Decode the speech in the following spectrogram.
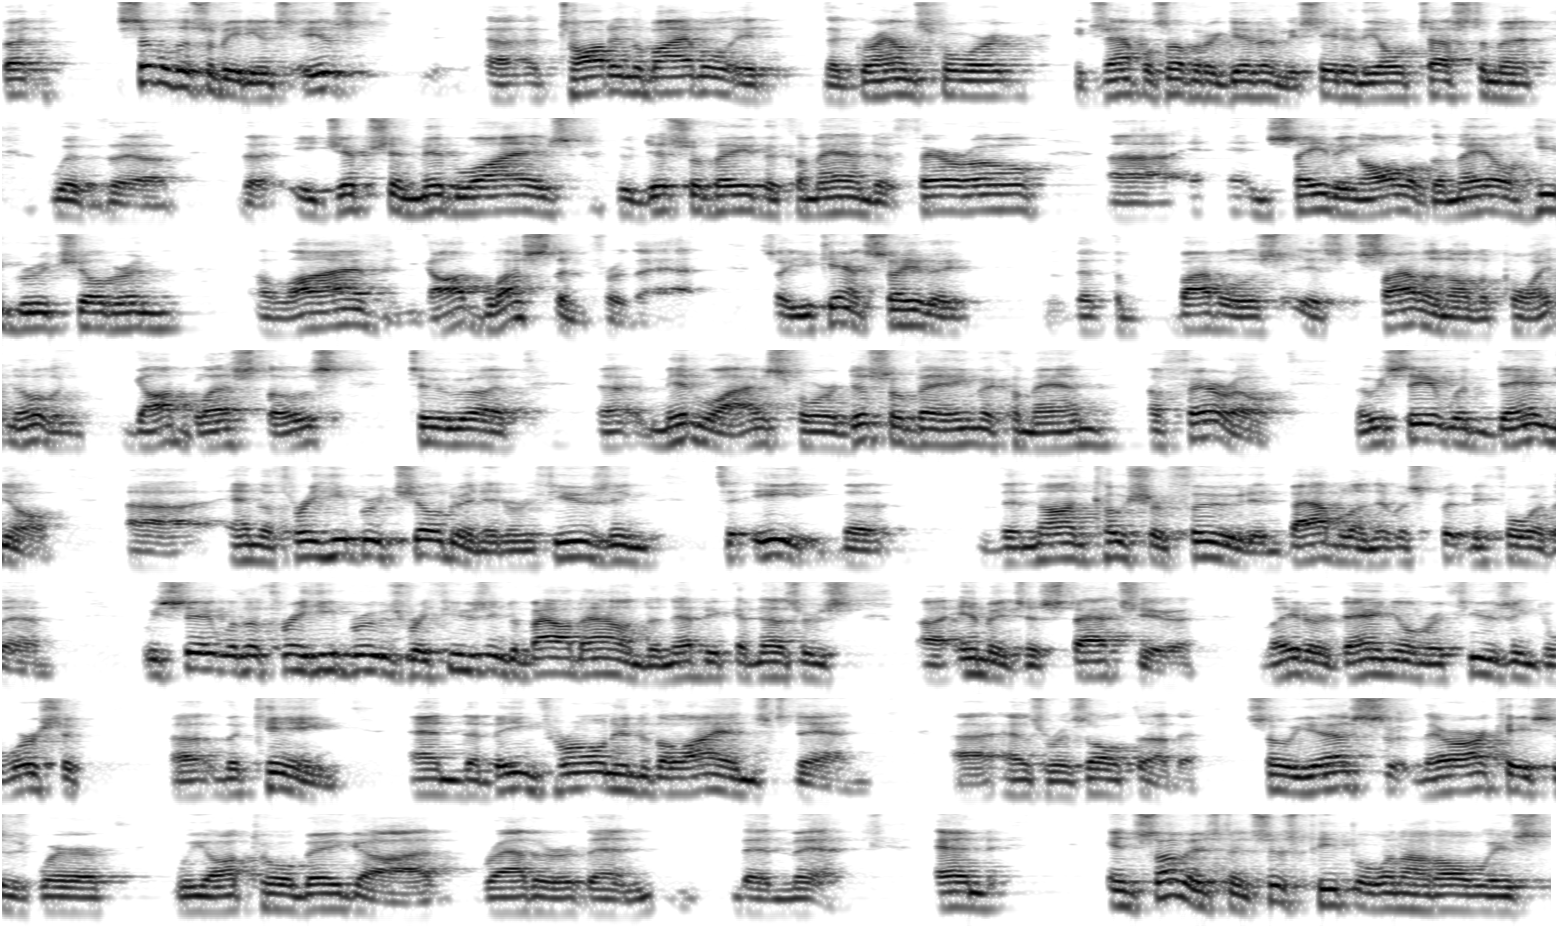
But civil disobedience is uh, taught in the Bible. It the grounds for it, examples of it are given. We see it in the Old Testament with the, the Egyptian midwives who disobeyed the command of Pharaoh uh, in saving all of the male Hebrew children alive, and God blessed them for that. So you can't say that that the Bible is, is silent on the point. No, God blessed those two uh, uh, midwives for disobeying the command of Pharaoh. But we see it with Daniel uh, and the three Hebrew children in refusing to eat the the non kosher food in Babylon that was put before them. We see it with the three Hebrews refusing to bow down to Nebuchadnezzar's uh, image, a statue. Later, Daniel refusing to worship uh, the king. and uh, being thrown into the lion's den uh, as a result of it. So, yes, there are cases where we ought to obey God rather than, than men. And in some instances, people will not always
